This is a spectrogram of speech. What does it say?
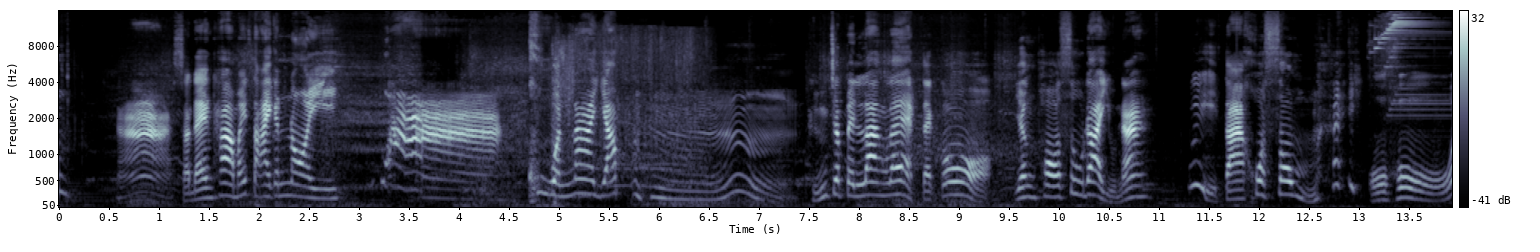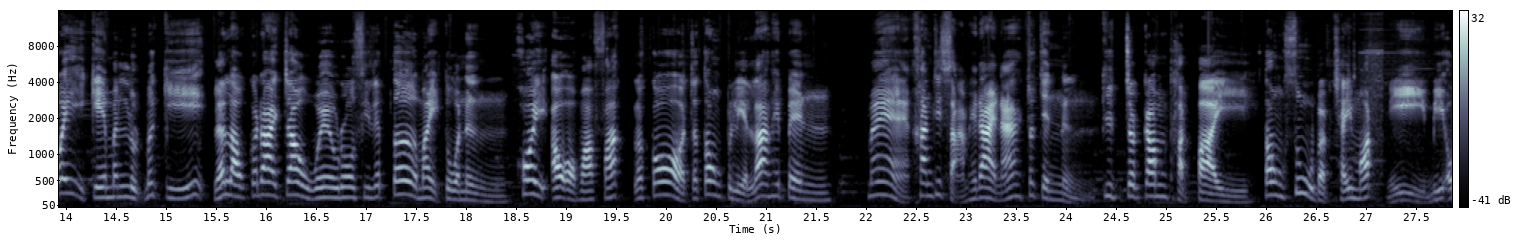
2อ่าแสดงท่าไม่ตายกันหน่อยว้าควรหน้ายับถึงจะเป็นร่างแรกแต่ก็ยังพอสู้ได้อยู่นะ วิตาโคตรส้ม โอ้โห เกมมันหลุดเมื่อกี้ แล้วเราก็ได้เจ้าเวโรซิเลปเตอร์มาอีกตัวหนึ่ง ค่อยเอาออกมาฟัก แล้วก็จะต้องเปลี่ยนร่างให้เป็นแม่ขั้นที่ 3 ให้ได้นะ เจ้าเจนหนึ่งกิจกรรมถัดไปต้องสู้แบบใช้มอดนี่มีโอ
